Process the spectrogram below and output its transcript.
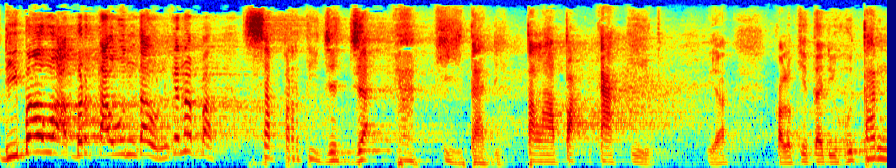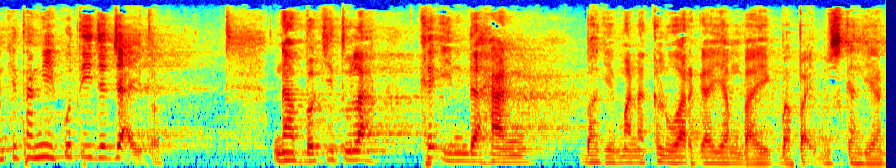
Dibawa bertahun-tahun. Kenapa? Seperti jejak kaki tadi, telapak kaki. Ya, kalau kita di hutan kita ngikuti jejak itu. Nah, begitulah keindahan bagaimana keluarga yang baik Bapak Ibu sekalian.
